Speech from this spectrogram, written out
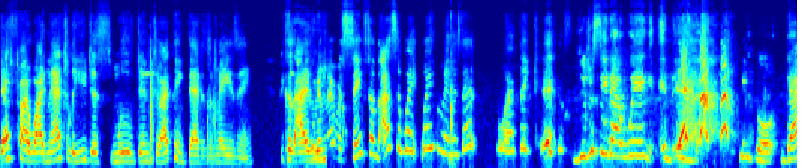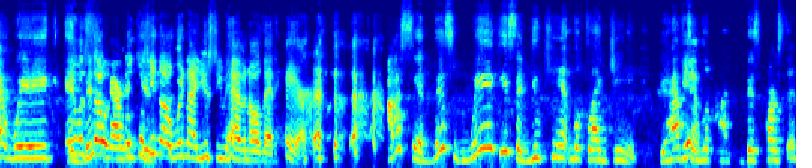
that's probably why naturally you just moved into i think that is amazing because i remember seeing something i said wait wait a minute is that who i think it is did you see that wig it, it, people that wig it was so because you know we're not used to you having all that hair i said this wig he said you can't look like jeannie you have yeah. to look like this person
